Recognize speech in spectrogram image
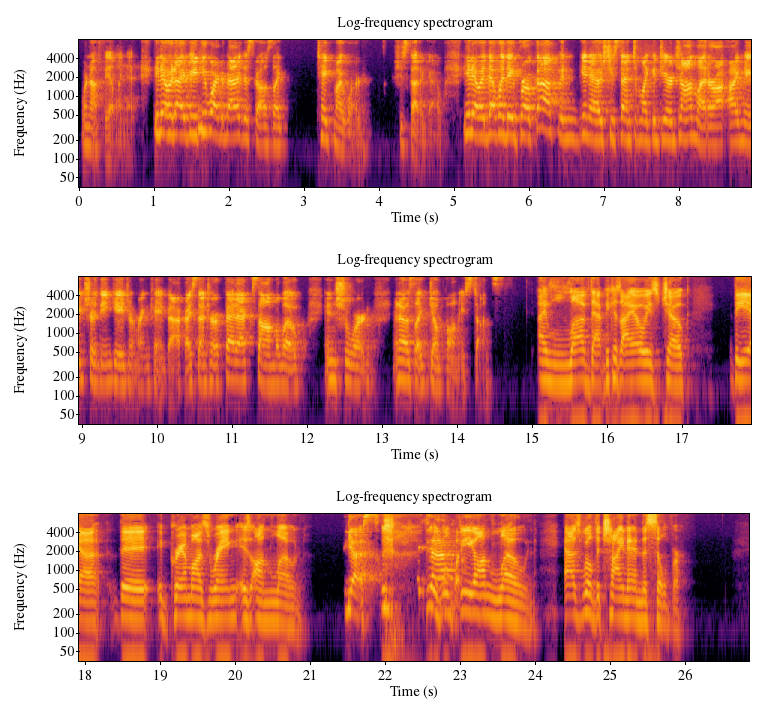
we're not feeling it. You know what I mean? He wanted to marry this girl. I was like, take my word she's got to go. You know, and then when they broke up and, you know, she sent him like a Dear John letter, I, I, made sure the engagement ring came back. I sent her a FedEx envelope insured. And I was like, don't pull any stunts. I love that because I always joke the, uh, the grandma's ring is on loan. Yes. Exactly. it will be on loan, as will the china and the silver.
